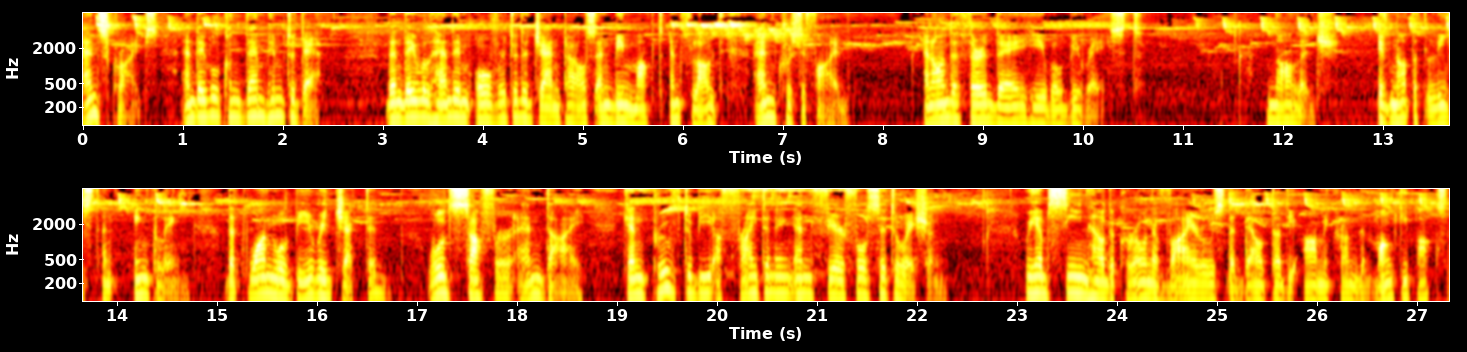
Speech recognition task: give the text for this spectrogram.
and scribes, and they will condemn him to death. Then they will hand him over to the Gentiles and be mocked and flogged and crucified. And on the third day he will be raised knowledge, if not at least an inkling, that one will be rejected, would suffer and die, can prove to be a frightening and fearful situation. We have seen how the coronavirus, the Delta, the Omicron, the monkeypox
